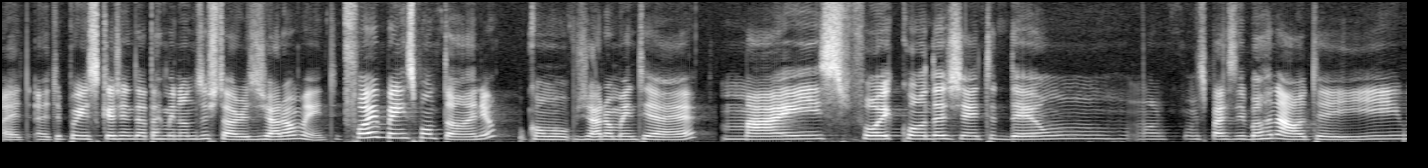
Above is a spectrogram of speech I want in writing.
É, é tipo isso que a gente tá terminando os stories, geralmente. Foi bem espontâneo, como geralmente é, mas foi quando a gente deu um- uma, uma espécie de burnout aí,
